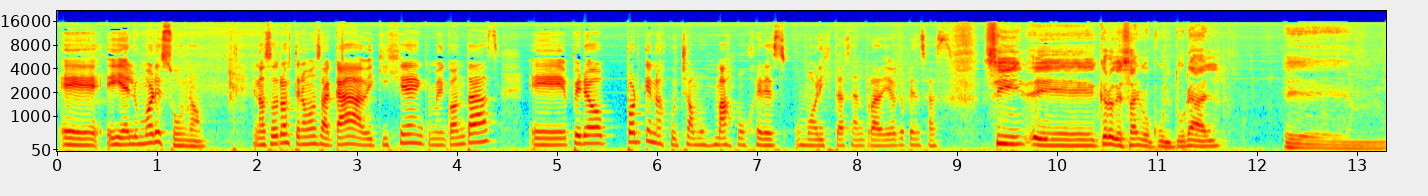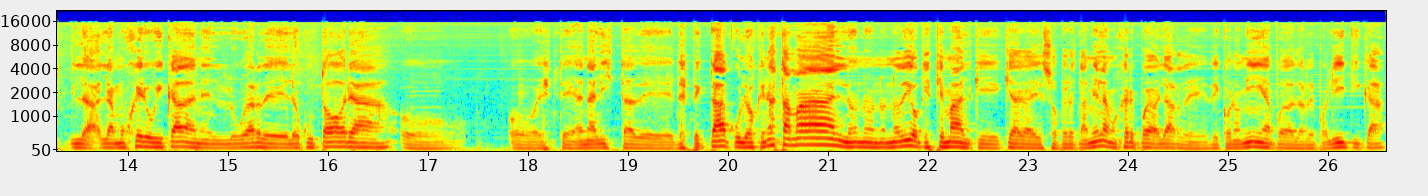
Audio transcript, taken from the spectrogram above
eh, y el humor es uno. Nosotros tenemos acá a Vicky Gen, que me contás, eh, pero ¿por qué no escuchamos más mujeres humoristas en radio? ¿Qué pensás? Sí, eh, creo que es algo cultural. eh, la, la mujer ubicada en el lugar de locutora o, o, este analista de, espectáculos, que no está mal, no, no, no, digo que esté mal que, haga eso, pero también la mujer puede hablar de, de economía, puede hablar de política.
